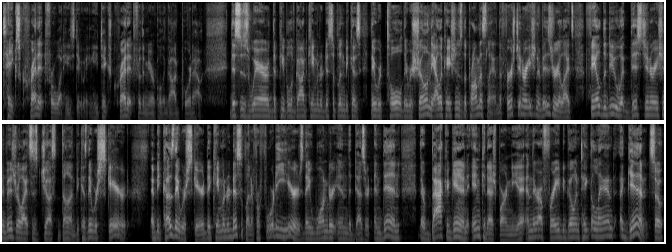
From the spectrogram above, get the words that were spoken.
takes credit for what he's doing. He takes credit for the miracle that God poured out. This is where the people of God came under discipline because they were told, they were shown the allocations of the promised land. The first generation of Israelites failed to do what this generation of Israelites has just done because they were scared. And because they were scared, they came under discipline. And for 40 years, they wander in the desert. And then they're back again in Kadesh Barnea and they're afraid to go and take the land again. So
